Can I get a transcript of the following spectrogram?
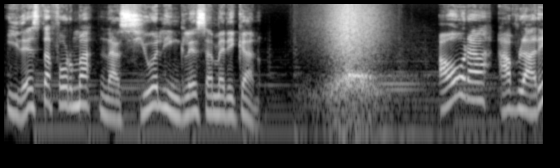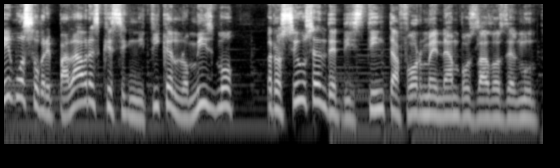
y de esta forma nació el inglés americano. Ahora hablaremos sobre palabras que significan lo mismo, pero se usan de distinta forma en ambos lados del mundo.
